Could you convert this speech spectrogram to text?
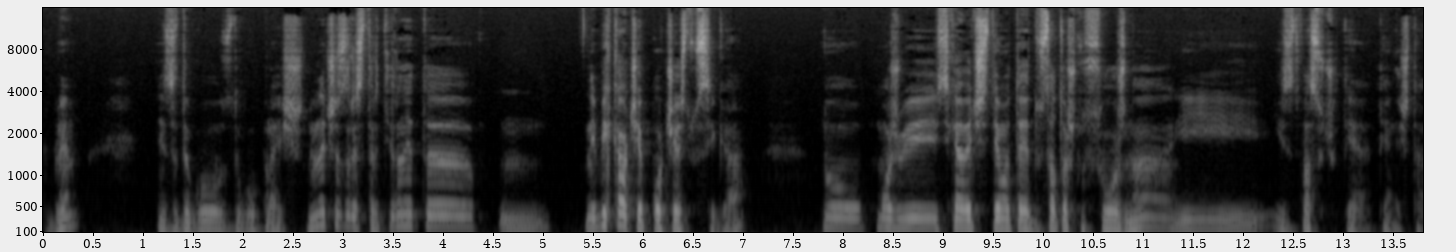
проблем, и за да го, за да го правиш. Но иначе за рестартирането не бих казал, че е по-често сега, но може би сега вече системата е достатъчно сложна и, и затова случват тези, тези неща.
